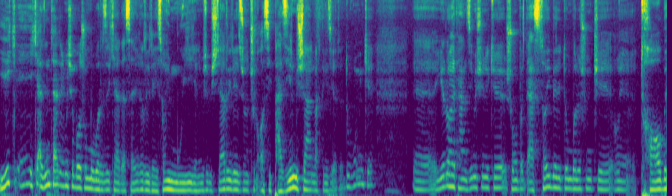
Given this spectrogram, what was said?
یک یکی از این طریق میشه باشون مبارزه کرد از طریق re-raise های مویی. یعنی میشه بیشتر re-raise چون آسیب پذیر میشن وقتی که زیاده. دوم اینکه یه راه تنظیمش اینه که شما با دستهایی برید دنبالشون که تاب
